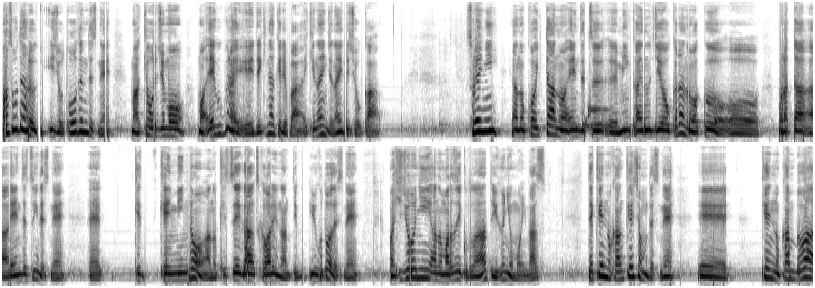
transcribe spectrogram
まあそうである以上当然ですね、まあ教授も、まあ英語ぐらいできなければいけないんじゃないでしょうか。それに、あの、こういったあの演説、民間の需要からの枠をもらった演説にですね、えー県民のあの血税が使われるなんていうことはですね、まあ非常にあのまずいことだなというふうに思います。で、県の関係者もですね、えー県の幹部は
